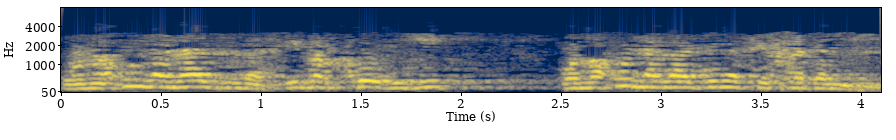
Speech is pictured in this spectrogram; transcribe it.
ومؤونة لازمة في مركوبه ومؤونة لازمة في خدمه.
